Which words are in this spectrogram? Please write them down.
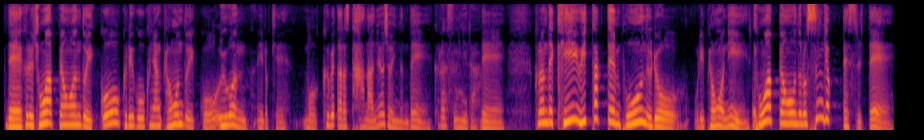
네, 그리고 종합병원도 있고, 그리고 그냥 병원도 있고, 의원 이렇게 뭐 급에 따라서 다 나뉘어져 있는데, 그렇습니다. 네. 그런데 기 위탁된 보훈의료 우리 병원이 종합병원으로 승격됐을 때,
